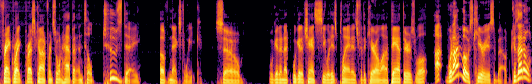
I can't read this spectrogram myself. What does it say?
Frank Reich press conference won't happen until Tuesday of next week. So we'll get a we'll get a chance to see what his plan is for the Carolina Panthers. Well, I, what I'm most curious about because I don't,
